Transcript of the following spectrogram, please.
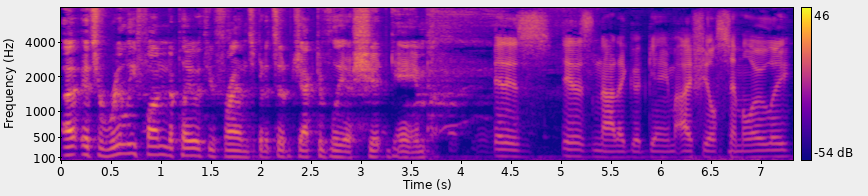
Uh, it's really fun to play with your friends, but it's objectively a shit game. it is it is not a good game. I feel similarly.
